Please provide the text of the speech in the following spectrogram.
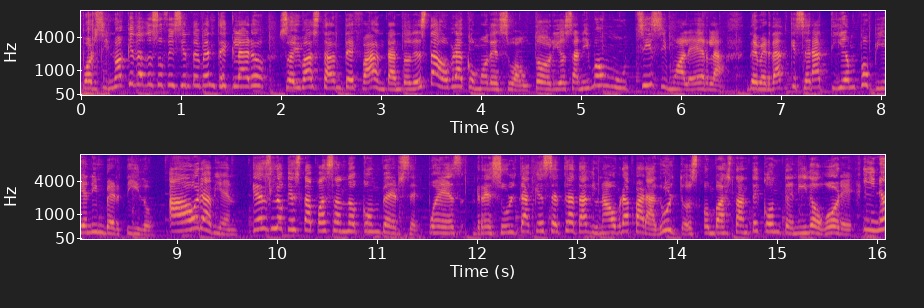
Por si no ha quedado suficientemente claro, soy bastante fan tanto de esta obra como de su autor y os animo muchísimo a leerla, de verdad que será tiempo bien invertido. Ahora bien, ¿qué es lo que está pasando con Berserk? Pues resulta que se trata de una obra para adultos, con bastante contenido gore. Y no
